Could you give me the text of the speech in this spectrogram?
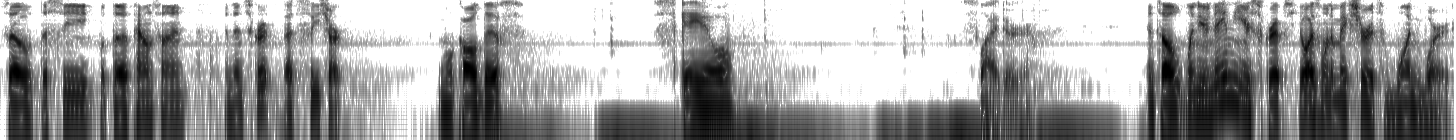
So the C with the pound sign and then script, that's C sharp. And we'll call this scale slider. And so when you're naming your scripts, you always want to make sure it's one word.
